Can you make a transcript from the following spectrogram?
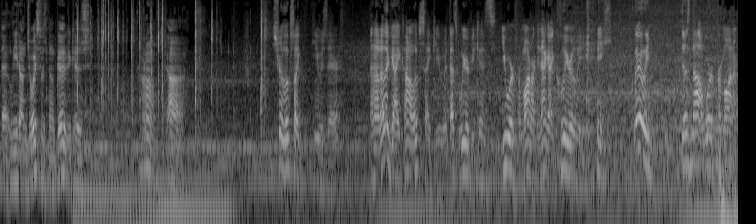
that lead on Joyce was no good because I don't know. Uh, it sure looks like he was there. And that other guy kind of looks like you, but that's weird because you work for Monarch, and that guy clearly, clearly does not work for Monarch.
